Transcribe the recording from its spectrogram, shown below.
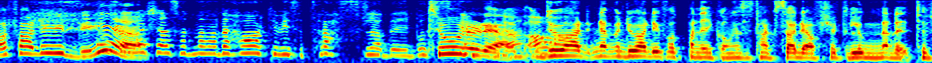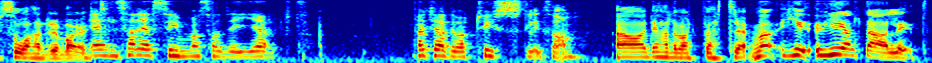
Varför hade vi det? Alltså, det känns som att man hade hört hur vissa trasslade i busken. Tror du det? Ja. Du hade, nej men du hade ju fått panikångestattack så hade jag försökt lugna dig. Typ så hade det varit. Eller så hade jag svimmat så hade det hjälpt. För att jag hade varit tyst liksom. Ja, det hade varit bättre. Men he helt ärligt.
